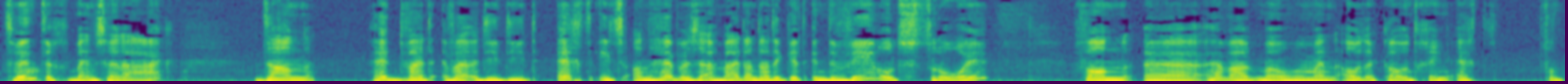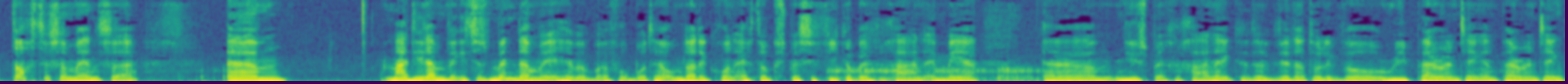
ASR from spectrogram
twintig mensen raak, dan waar, die, die echt iets aan hebben, zeg maar, dan dat ik het in de wereld strooi van, uh, hè, waar over mijn oude account ging, echt fantastische mensen. Um, maar die dan weer iets minder mee hebben, bijvoorbeeld. Hè? Omdat ik gewoon echt ook specifieker ben gegaan en meer um, nieuws ben gegaan. Ik, deed natuurlijk wel reparenting en parenting.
